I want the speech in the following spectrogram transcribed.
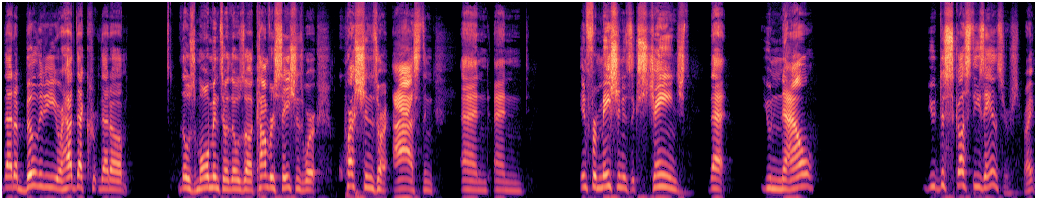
that ability or had that that uh those moments or those uh, conversations where questions are asked and and and information is exchanged that you now you discuss these answers right?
